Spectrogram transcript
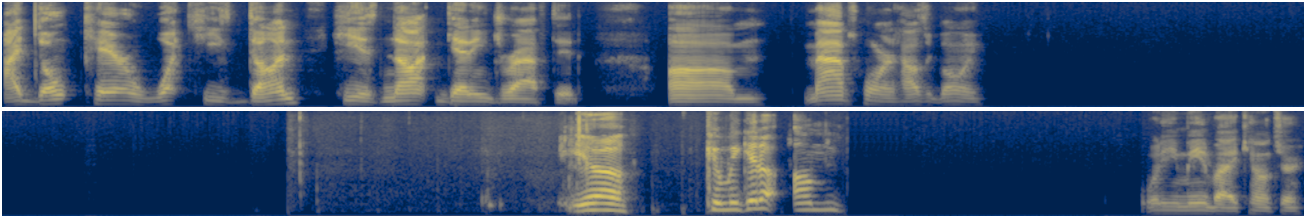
I don't care what he's done. He is not getting drafted. Um Mavs Horn, how's it going? Yeah. Can we get a um What do you mean by a counter?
